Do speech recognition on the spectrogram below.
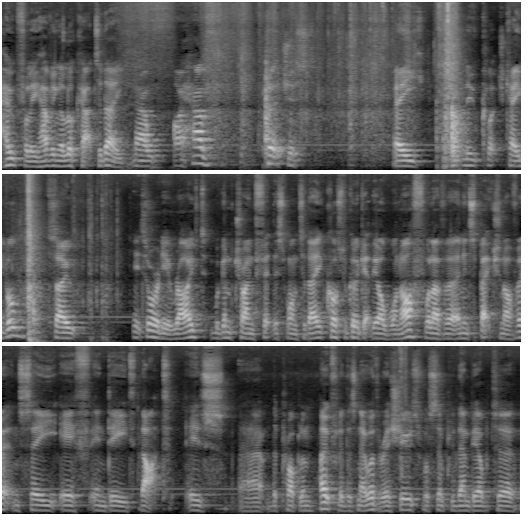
hopefully having a look at today. Now I have purchased a new clutch cable so it's already arrived. We're going to try and fit this one today. Of course, we've got to get the old one off. We'll have an inspection of it and see if indeed that is uh, the problem. Hopefully there's no other issues. We'll simply then be able to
